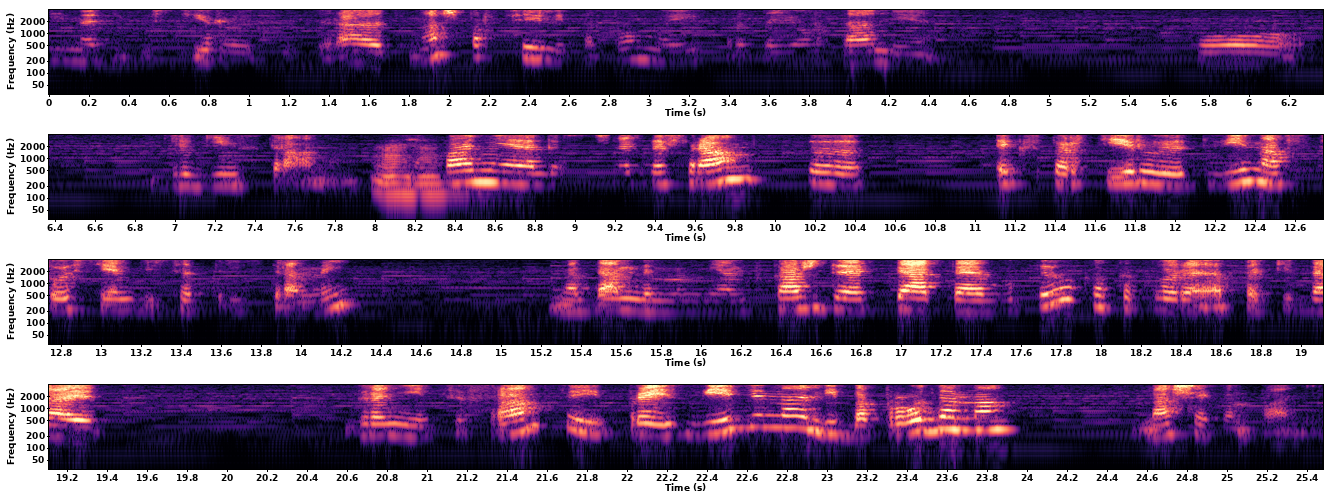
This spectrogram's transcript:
вина дегустируют, выбирают в наш портфель, и потом мы их продаем далее по другим странам. Угу. Компания Гашете Франс э, экспортирует вина в 173 страны на данный момент каждая пятая бутылка, которая покидает границы Франции, произведена либо продана нашей компанией.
